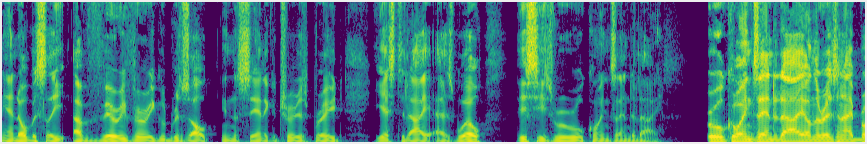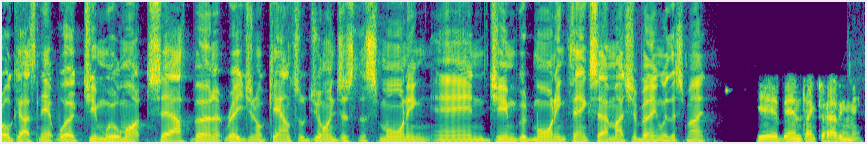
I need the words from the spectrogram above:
and obviously a very, very good result in the Santa Gertrudis breed yesterday as well. This is rural Queensland today. Rural Queensland today on the Resonate Broadcast Network. Jim Wilmot, South Burnett Regional Council, joins us this morning. And Jim, good morning. Thanks so much for being with us, mate. Yeah, Ben, thanks for having me.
